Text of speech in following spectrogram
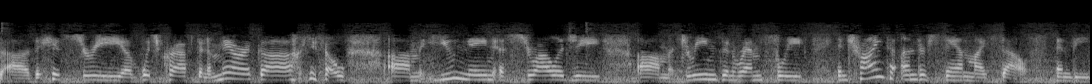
uh, the history of witchcraft in America, you know, um, you name astrology, um, dreams and REM sleep, in trying to understand myself and the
